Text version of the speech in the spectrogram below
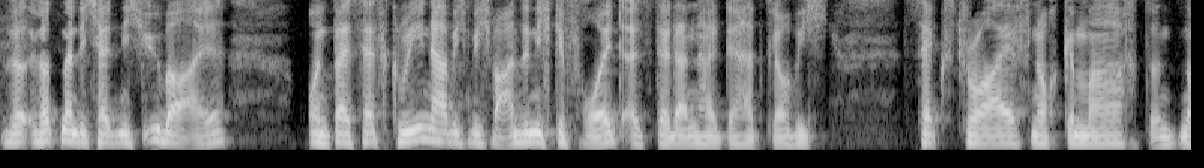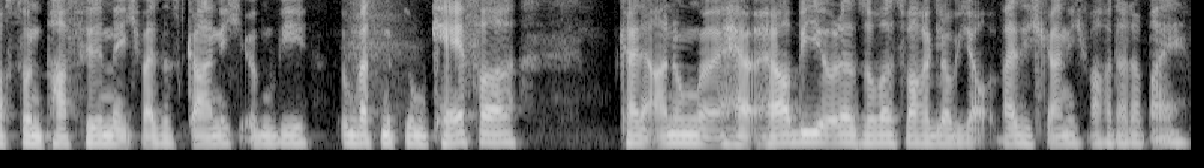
hör- hört man dich halt nicht überall. Und bei Seth Green habe ich mich wahnsinnig gefreut, als der dann halt, der hat, glaube ich, Sex Drive noch gemacht und noch so ein paar Filme, ich weiß es gar nicht, irgendwie irgendwas mit so einem Käfer, keine Ahnung, Her Herbie oder sowas war er, glaube ich, auch, weiß ich gar nicht, war er da dabei.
